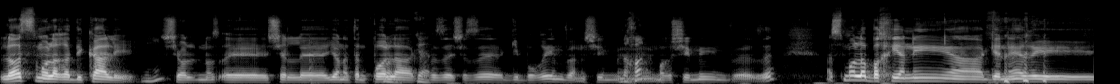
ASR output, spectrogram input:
לא השמאל הרדיקלי. של, אה, של אה, יונתן פולק כן. וזה, שזה גיבורים ואנשים אה, נכון. מרשימים וזה, השמאל הבכייני הגנרי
